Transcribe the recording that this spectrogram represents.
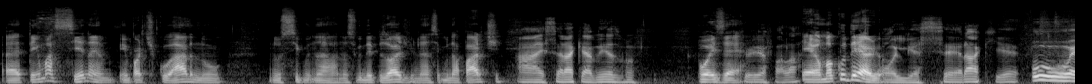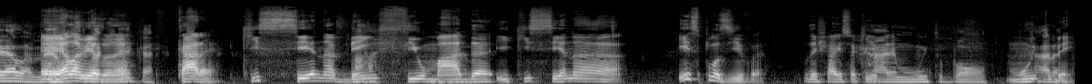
É, tem uma cena em particular no, no, na, no segundo episódio, né? Segunda parte. Ai, será que é a mesma? Pois é. Que eu ia falar? É uma com o Daryl. Olha, será que é? Ou ela mesmo? É ela mesma, né? É, cara? cara, que cena bem Ai, filmada e que cena explosiva. Vou deixar isso aqui. Cara, é muito bom. Muito cara, bem.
